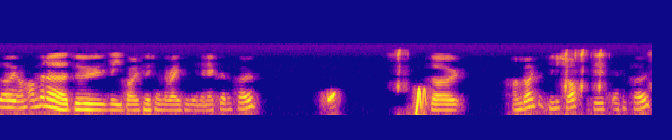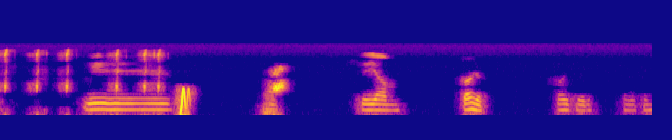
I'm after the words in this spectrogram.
So I'm I'm gonna do the bonus mission and the races in the next episode. So I'm going to finish off this episode with the um bonus bonus movie. Bonus thing.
